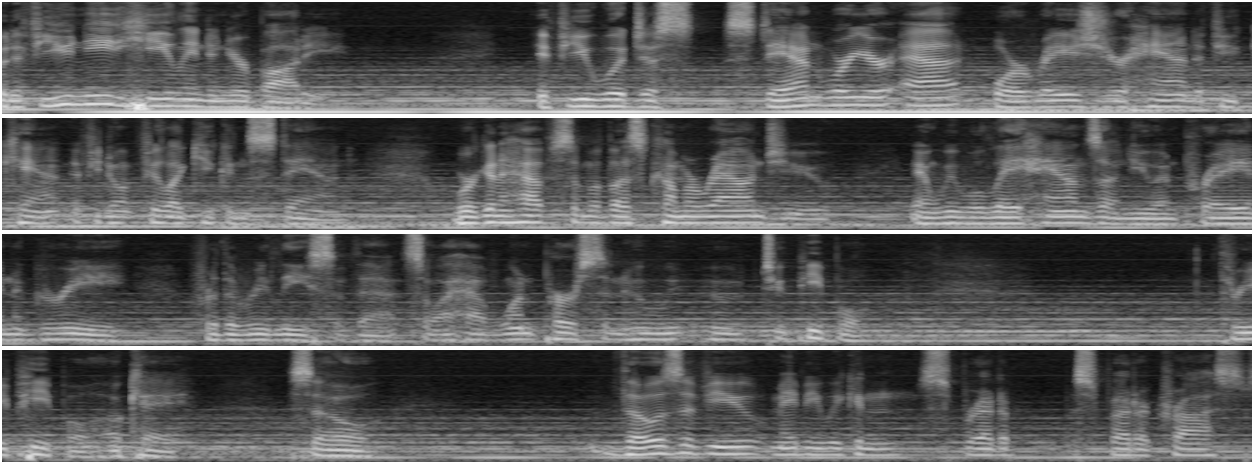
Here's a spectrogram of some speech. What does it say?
but if you need healing in your body, if you would just stand where you're at or raise your hand if you can't if you don't feel like you can stand we're going to have some of us come around you and we will lay hands on you and pray and agree for the release of that. So i have one person who who two people. Three people okay. So those of you maybe we can spread spread across.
